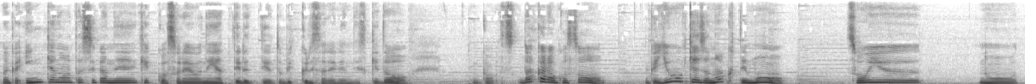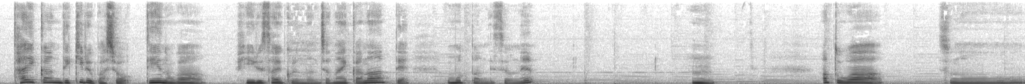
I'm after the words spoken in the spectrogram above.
なんか陰キャの私がね結構それをねやってるっていうとびっくりされるんですけどなんかだからこそなんか陽キャじゃなくてもそういうのを体感できる場所っていうのがフィールサイクルなんじゃないかなって思ったんですよね。うん、あとはその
